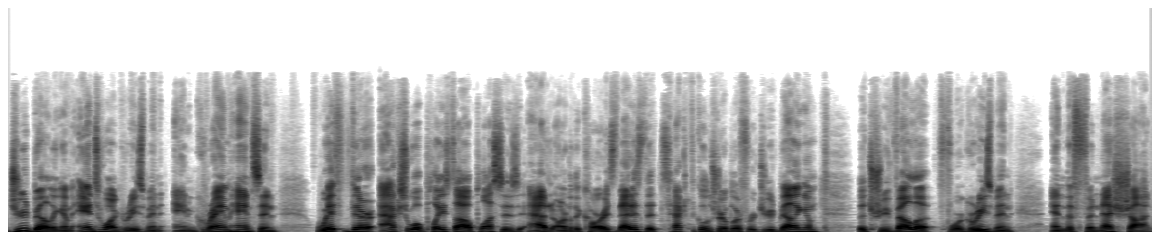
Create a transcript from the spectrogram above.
Jude Bellingham, Antoine Griezmann, and Graham Hansen with their actual playstyle pluses added onto the cards. That is the technical dribbler for Jude Bellingham, the Trivela for Griezmann, and the finesse shot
